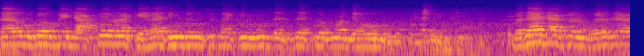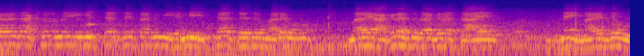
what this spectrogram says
હું કહું ભાઈ ડાક્ટરોના કહેવાથી હું જઉં છું, બાકી હું દસ દસ લોકમાં જવું બધા ડાક્ટરો વડોદરા ડાક્ટરોને એવી ઈચ્છા છે, તારી એમની ઈચ્છા છે, તો મારે હું, મારે આગ્રહ દુરાગ્રહ થાય. નહીં, મારે જવું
